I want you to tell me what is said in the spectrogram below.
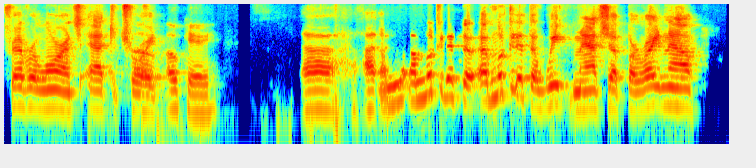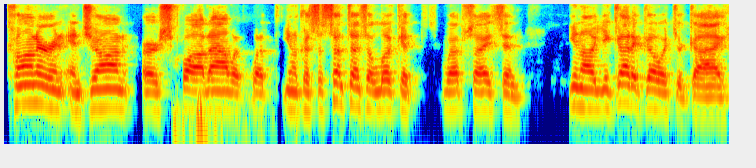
Trevor Lawrence at Detroit. Oh, okay. Uh, I, I'm, I'm looking at the I'm looking at the week matchup, but right now Connor and, and John are spot on with what you know because sometimes I look at websites and you know you got to go with your guy.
